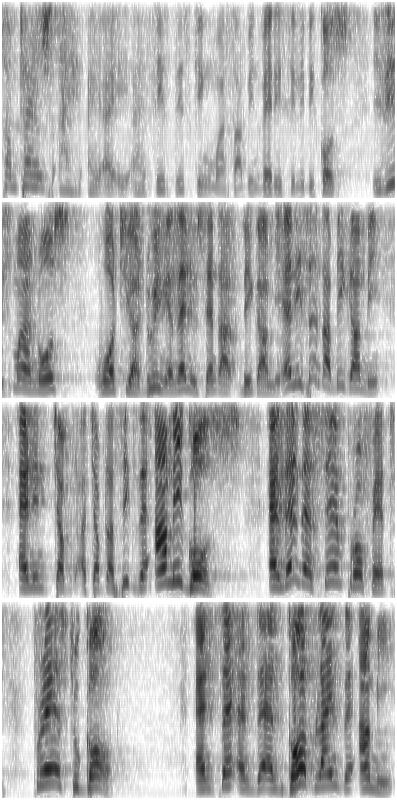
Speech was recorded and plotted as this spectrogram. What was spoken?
Sometimes I, I, I, I think this king must have been very silly because this man knows what you are doing and then you send a big army. And he sent a big army and in chapter, uh, chapter 6 the army goes and then the same prophet prays to God and, say, and, and God blinds the army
